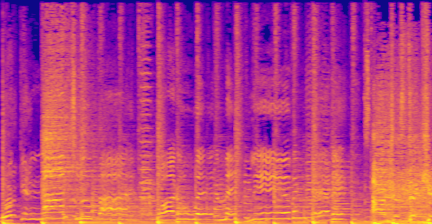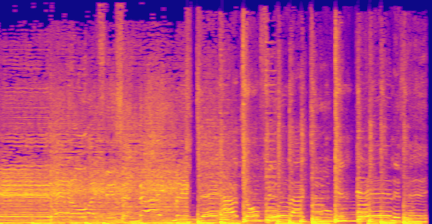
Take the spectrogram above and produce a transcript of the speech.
Working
